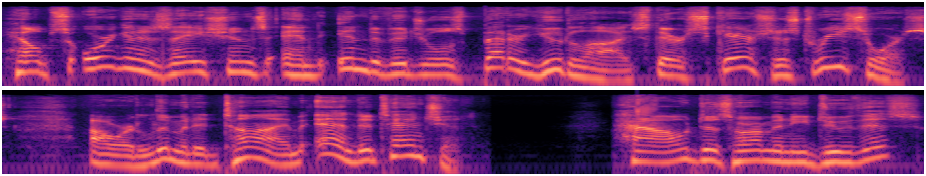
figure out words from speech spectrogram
helps organizations and individuals better utilize their scarcest resource, our limited time and attention. How does Harmony do this?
